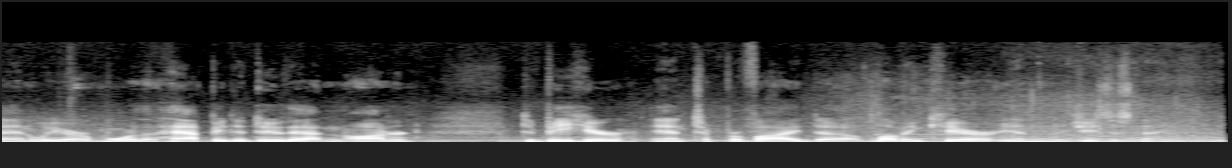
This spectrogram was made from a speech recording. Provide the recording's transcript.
And we are more than happy to do that and honored to be here and to provide uh, loving care in Jesus' name.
